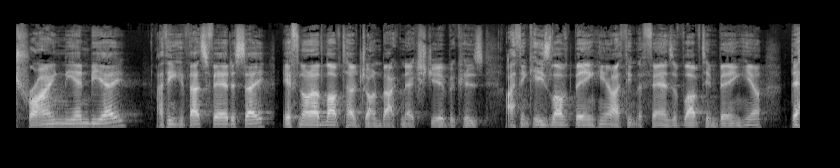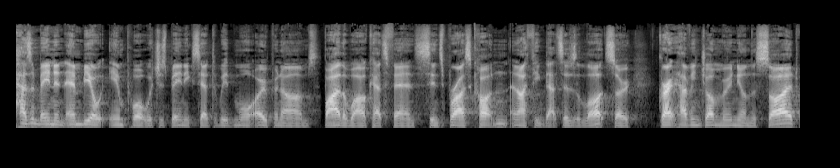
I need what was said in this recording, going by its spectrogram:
trying the NBA. I think if that's fair to say. If not, I'd love to have John back next year because I think he's loved being here. I think the fans have loved him being here. There hasn't been an NBL import which has been accepted with more open arms by the Wildcats fans since Bryce Cotton, and I think that says a lot. So great having John Mooney on the side.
